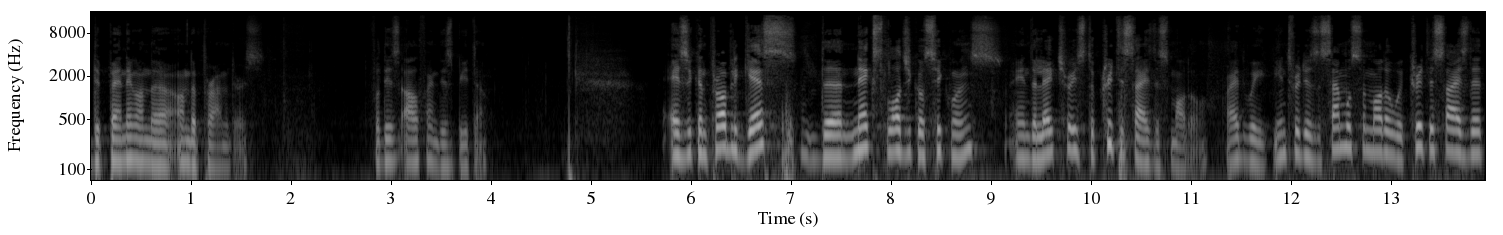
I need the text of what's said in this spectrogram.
depending on the, on the parameters for this alpha and this beta. As you can probably guess, the next logical sequence in the lecture is to criticize this model. Right? We introduced the Samuelson model, we criticized it,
